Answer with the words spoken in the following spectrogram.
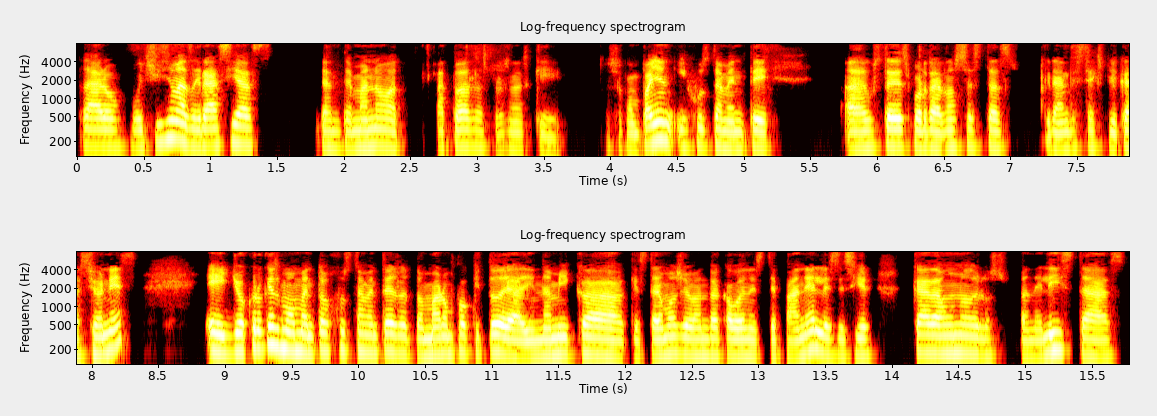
Claro, muchísimas gracias de antemano a, todas las personas que nos acompañan y justamente a ustedes por darnos estas grandes explicaciones. Eh, yo creo que es momento justamente de retomar un poquito de la dinámica que estaremos llevando a cabo en este panel, es decir, cada uno de los panelistas,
